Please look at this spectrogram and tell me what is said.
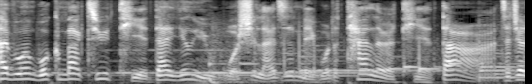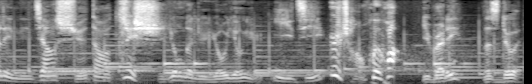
Hi everyone, welcome back to 铁蛋英语。我是来自美国的 Tyler 铁蛋儿，在这里你将学到最实用的旅游英语以及日常会话。You ready? Let's do it.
